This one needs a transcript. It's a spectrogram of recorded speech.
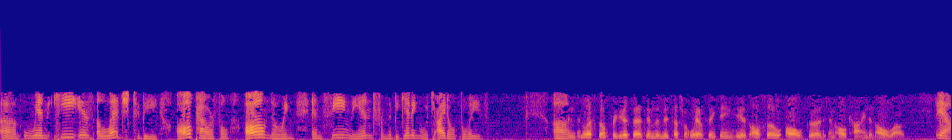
um, when he is alleged to be all powerful, all knowing, and seeing the end from the beginning, which I don't believe. Um, and, and, let's don't forget that in the New Testament way of thinking, He is also all good and all kind and all love. Yeah.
